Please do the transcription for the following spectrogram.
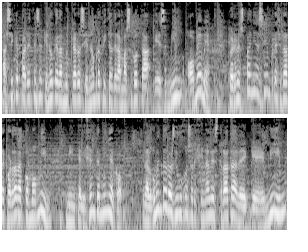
así que parece ser que no queda muy claro si el nombre oficial de la mascota es Mim o Meme, pero en España siempre será recordada como Mim, mi inteligente muñeco. El argumento de los dibujos originales trata de que Mim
